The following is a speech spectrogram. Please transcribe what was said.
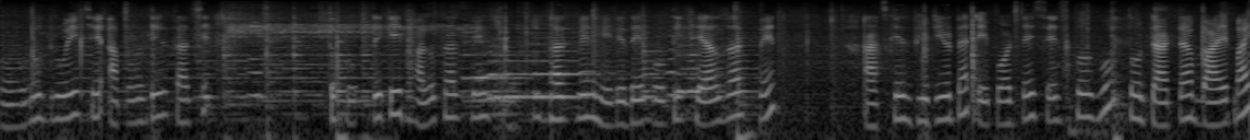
অনুরোধ রয়েছে আপনাদের কাছে। তো প্রত্যেকেই ভালো থাকবেন, সুস্থ থাকবেন, নিজেদের প্রতি খেয়াল রাখবেন। আজকের ভিডিওটা এই পর্যায়ে শেষ করব। তো tata, bye bye.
